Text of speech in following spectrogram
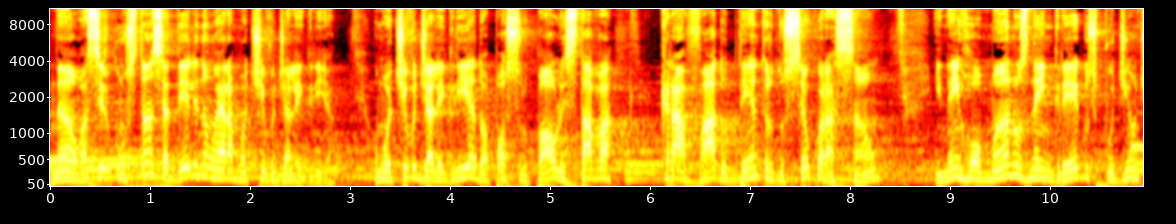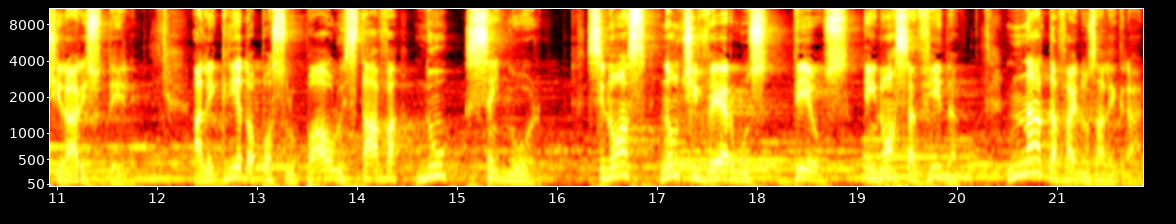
Não, a circunstância dele não era motivo de alegria. O motivo de alegria do apóstolo Paulo estava cravado dentro do seu coração e nem romanos nem gregos podiam tirar isso dele. A alegria do apóstolo Paulo estava no Senhor. Se nós não tivermos Deus em nossa vida, nada vai nos alegrar,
